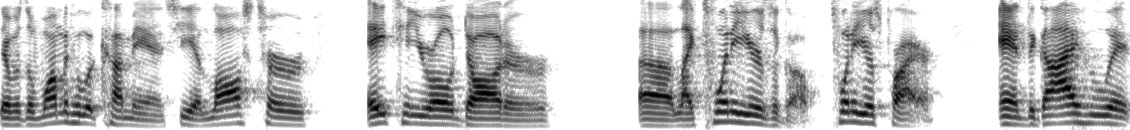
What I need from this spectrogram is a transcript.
there was a woman who would come in. She had lost her 18 year old daughter uh, like 20 years ago, 20 years prior. And the guy who had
